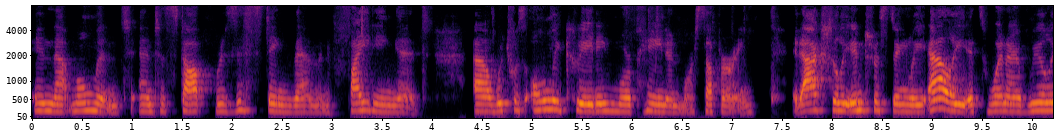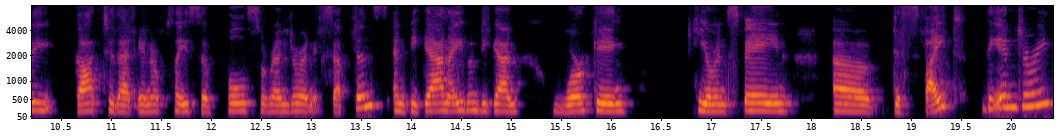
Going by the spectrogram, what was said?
in that moment and to stop resisting them and fighting it, uh, which was only creating more pain and more suffering. It actually, interestingly, Ali, it's when I really got to that inner place of full surrender and acceptance and began, I even began working here in Spain uh, despite the injury.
